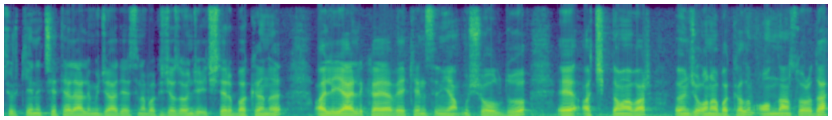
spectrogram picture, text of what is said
Türkiye'nin çetelerle mücadelesine bakacağız. Önce İçişleri Bakanı Ali Yerlikaya ve kendisinin yapmış olduğu e, açıklama var. Önce ona bakalım. Ondan sonra da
